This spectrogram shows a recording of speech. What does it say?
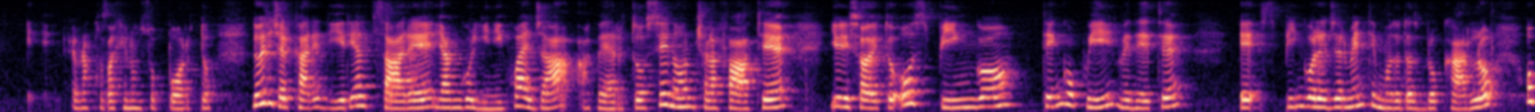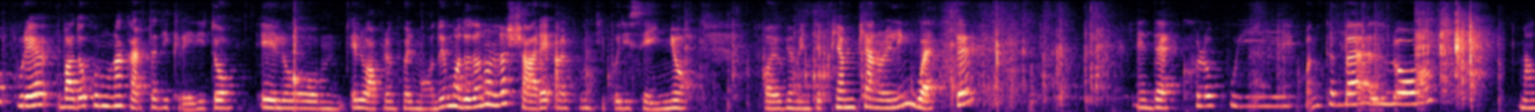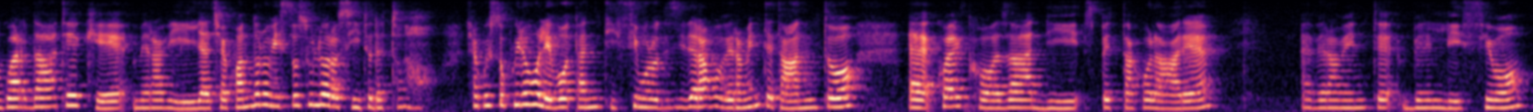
è una cosa che non sopporto. Dovete cercare di rialzare gli angolini. Qua è già aperto. Se non ce la fate io di solito o spingo tengo qui vedete e spingo leggermente in modo da sbloccarlo oppure vado con una carta di credito e lo, e lo apro in quel modo in modo da non lasciare alcun tipo di segno. Poi ovviamente pian piano le linguette. Ed eccolo qui quanto è bello ma guardate che meraviglia cioè quando l'ho visto sul loro sito ho detto no cioè questo qui lo volevo tantissimo lo desideravo veramente tanto. È qualcosa di spettacolare è veramente bellissimo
